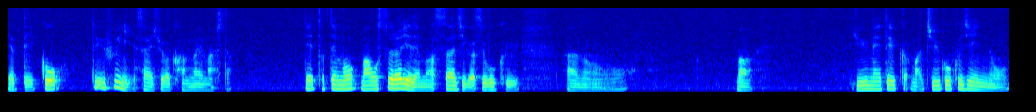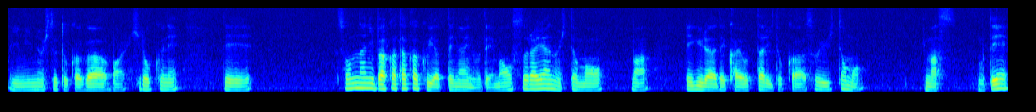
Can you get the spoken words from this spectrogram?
やっていこうというふうに最初は考えました。でとても、まあ、オーストラリアでマッサージがすごくあのまあ有名というか、まあ、中国人の移民の人とかが、まあ、広くねでそんなにバカ高くやってないので、まあ、オーストラリアの人も、まあ、レギュラーで通ったりとかそういう人もいますので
